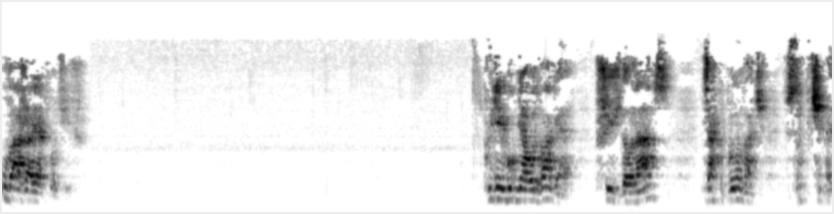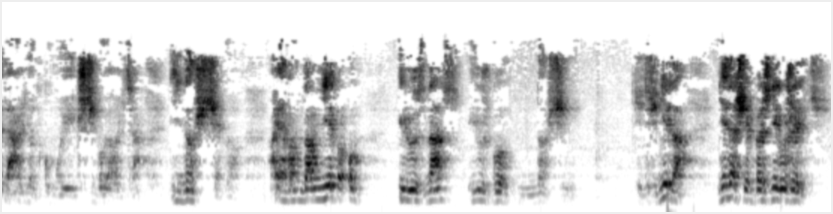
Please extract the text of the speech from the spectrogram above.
Uważaj, jak chodzisz. Później Bóg miał odwagę przyjść do nas i zaproponować zróbcie medalion ku mojej czci Ojca i noście go. A ja wam dam nie... O, ilu z nas już go nosi. I to się nie da. Nie da się bez niego żyć.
